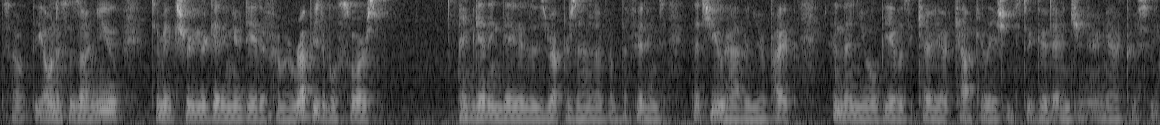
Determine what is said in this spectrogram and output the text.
So the onus is on you to make sure you're getting your data from a reputable source and getting data that is representative of the fittings that you have in your pipe and then you will be able to carry out calculations to good engineering accuracy.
